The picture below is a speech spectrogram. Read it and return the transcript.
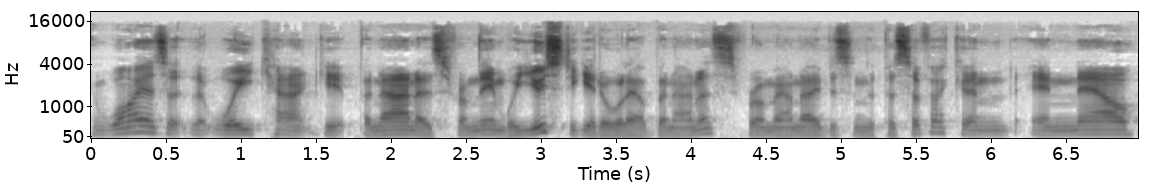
And why is it that we can't get bananas from them? We used to get all our bananas from our neighbours in the Pacific, and, and now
